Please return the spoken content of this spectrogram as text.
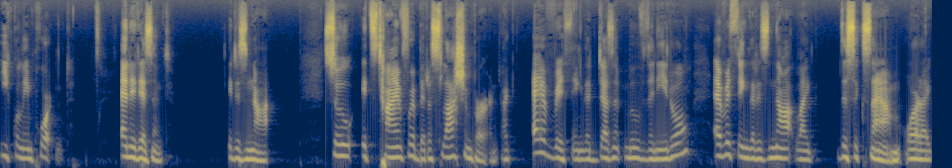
equally important, and it isn't. It is not. So it's time for a bit of slash and burn. Like everything that doesn't move the needle, everything that is not like this exam or like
